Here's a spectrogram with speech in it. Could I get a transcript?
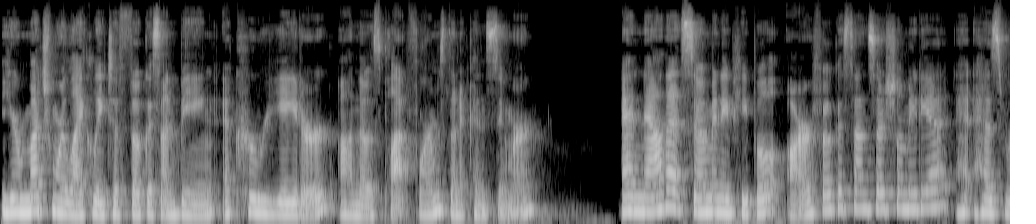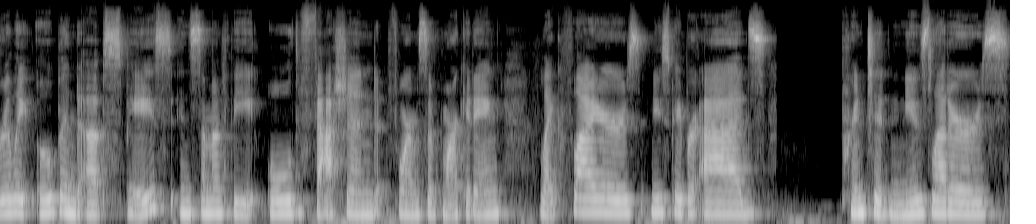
you're much more likely to focus on being a creator on those platforms than a consumer. And now that so many people are focused on social media, it has really opened up space in some of the old fashioned forms of marketing like flyers, newspaper ads, printed newsletters.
